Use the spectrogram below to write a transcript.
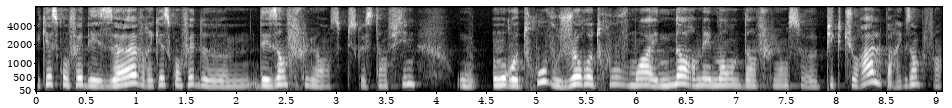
Et qu'est-ce qu'on fait des œuvres? Et qu'est-ce qu'on fait de, des influences? Puisque c'est un film où on retrouve, où je retrouve, moi, énormément d'influences euh, picturales, par exemple. Enfin,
